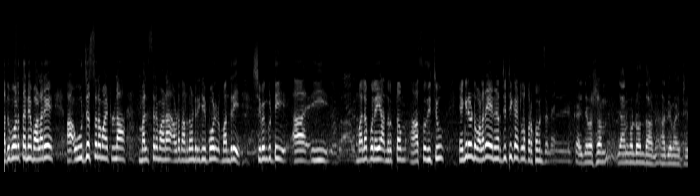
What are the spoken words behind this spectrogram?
അതുപോലെ തന്നെ വളരെ ഊർജസ്വലമായിട്ടുള്ള മത്സരമാണ് അവിടെ നടന്നുകൊണ്ടിരിക്കുന്നത്. ഇപ്പോൾ മന്ത്രി ശിവൻകുട്ടി ഈ മലപുലയ നൃത്തം ആസ്വദിച്ചു. എങ്ങനെയുണ്ട്? വളരെ എനർജറ്റിക് ആയിട്ടുള്ള പെർഫോമൻസ് അല്ലേ? കഴിഞ്ഞ വർഷം ഞാൻ കൊണ്ടുവന്നതാണ് ആദ്യമായിട്ട്.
